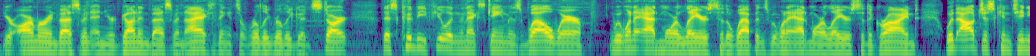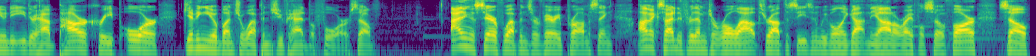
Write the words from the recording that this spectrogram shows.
your armor investment and your gun investment. And I actually think it's a really, really good start. This could be fueling the next game as well, where we want to add more layers to the weapons, we want to add more layers to the grind without just continuing to either have power creep or giving you a bunch of weapons you've had before. So I think the Seraph weapons are very promising. I'm excited for them to roll out throughout the season. We've only gotten the auto rifle so far, so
